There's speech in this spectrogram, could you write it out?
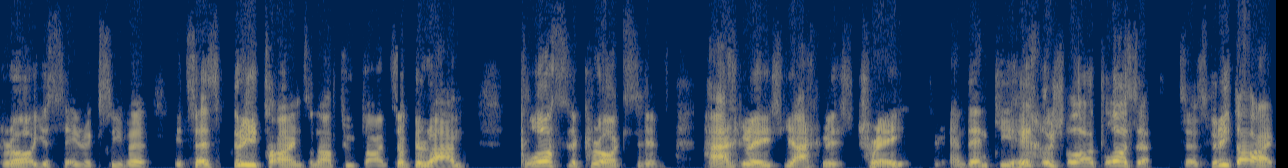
It says three times, not two times. Zog the Ran, plus the Kroxiv, Hachresh, Yachresh, Trey, and then Ki Hichush Says three times.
